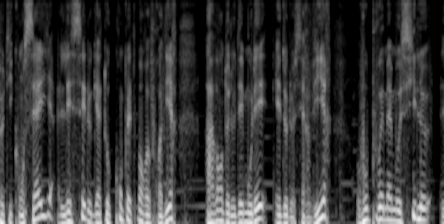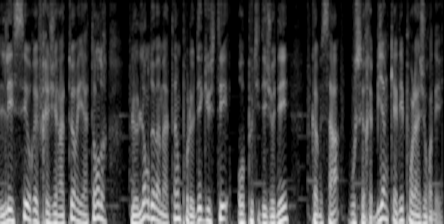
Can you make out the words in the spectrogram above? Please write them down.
petit conseil, laissez le gâteau complètement refroidir avant de le démouler et de le servir. Vous pouvez même aussi le laisser au réfrigérateur et attendre le lendemain matin pour le déguster au petit déjeuner. Comme ça, vous serez bien calé pour la journée.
